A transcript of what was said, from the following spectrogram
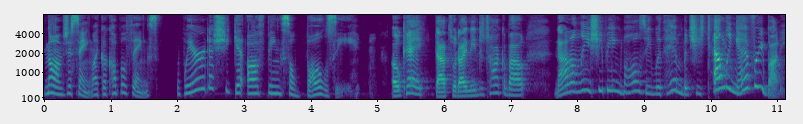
no, I was just saying, like a couple things. Where does she get off being so ballsy? Okay, that's what I need to talk about. Not only is she being ballsy with him, but she's telling everybody.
